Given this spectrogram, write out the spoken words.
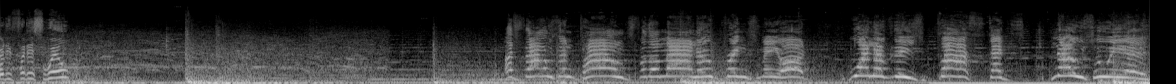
Ready for this, Will? A thousand pounds for the man who brings me on! One of these bastards knows who he is!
